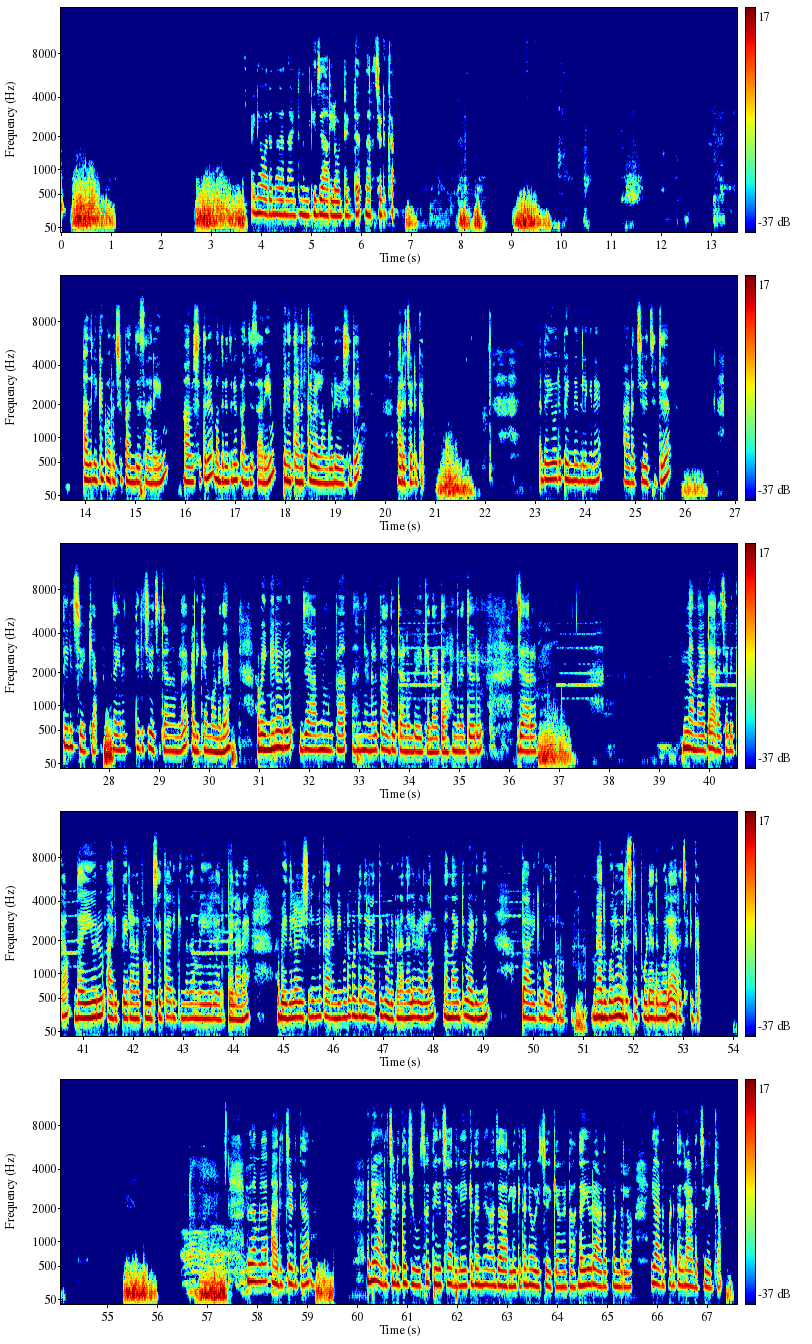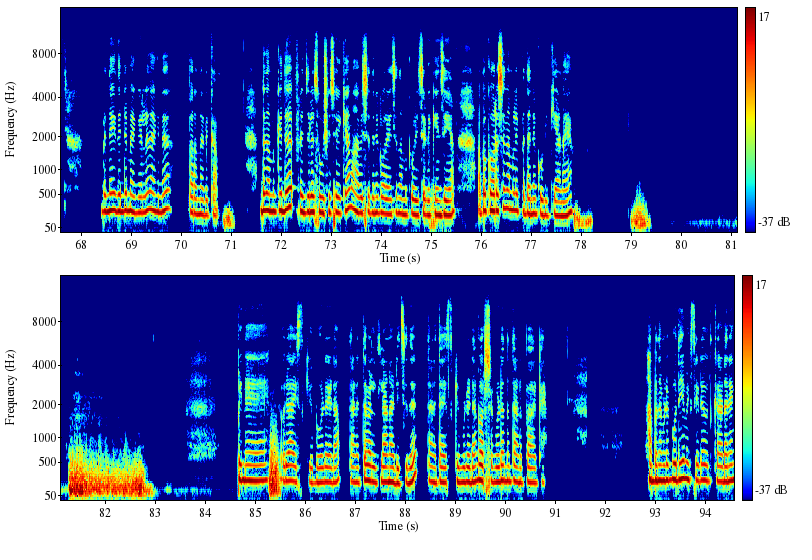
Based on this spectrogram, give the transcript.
ഇനി ഓരോന്നോരോന്നായിട്ട് നമുക്ക് ഈ ജാറിലോട്ടിട്ട് നിറച്ചെടുക്കാം. അതിലേക്ക് കുറച്ച് പഞ്ചസാരയും ആവശ്യത്തിന് മധുരത്തിന് പഞ്ചസാരയും പിന്നെ തണുത്ത വെള്ളം കൂടി ഒഴിച്ചിട്ട് അരച്ചെടുക്കാം. അത് ഒരു പിന്നെ ഇതിലിങ്ങനെ അടച്ചു വെച്ചിട്ട് തിരിച്ച് വയ്ക്കുക ഇതങ്ങനെ തിരിച്ച് വെച്ചിട്ടാണ് നമ്മൾ അടിക്കാൻ പോകുന്നത് അപ്പോൾ ഇങ്ങനെ ഒരു ജാർ നമ്മളിപ്പോൾ ഞങ്ങളിപ്പോൾ ആദ്യമായിട്ടാണ് ഉപയോഗിക്കുന്നത് കേട്ടോ. ഇങ്ങനത്തെ ഒരു ജാറ് നന്നായിട്ട് അരച്ചെടുക്കാം. ഇതാ ഈ ഒരു അരിപ്പയിലാണ് ഫ്രൂട്ട്സൊക്കെ അരിക്കുന്നത് നമ്മൾ ഈ ഒരു അരിപ്പയിലാണ്. അപ്പോൾ ഇതിലൊഴിച്ചിട്ട് കരണ്ടിയും കൂടെ കൊണ്ടുവന്ന് ഇളക്കി കൊടുക്കണം. എന്നാലേ വെള്ളം നന്നായിട്ട് വടിഞ്ഞ് താഴേക്ക് പോകത്തുള്ളൂ. അങ്ങനെ അതുപോലെ ഒരു സ്റ്റെപ്പ് കൂടെ അതുപോലെ അരച്ചെടുക്കാം. ഇനി നമ്മൾ അരിച്ചെടുത്ത ഇനി അരിച്ചെടുത്ത ജ്യൂസ് തിരിച്ച് അതിലേക്ക് തന്നെ ആ ജാറിലേക്ക് തന്നെ ഒഴിച്ച് വെക്കാം കേട്ടോ. ദൈ ഒരു അടപ്പുണ്ടല്ലോ. ഈ അടപ്പെടുത്ത് അതിൽ അടച്ച് വെക്കാം. പിന്നെ ഇതിന്റെ മുകളിൽ അങ്ങനെ തുറന്നെടുക്കാം. എന്നിട്ട് നമുക്കിത് ഫ്രിഡ്ജിൽ സൂക്ഷിച്ച് വയ്ക്കാം ആവശ്യത്തിന് കുറേശ്ശെ നമുക്ക് ഒഴിച്ചെടുക്കുകയും ചെയ്യാം. അപ്പോൾ കുറച്ച് നമ്മളിപ്പോൾ തന്നെ കുടിക്കുകയാണേ. പിന്നെ ഒരു ഐസ് ക്യൂബ് കൂടെ ഇടാം. തണുത്ത വെള്ളത്തിലാണ് അടിച്ചത്. തണുത്ത ഐസ് ക്യൂബ് കൂടെ ഇടാം. കുറച്ചും കൂടെ ഒന്ന് തണുപ്പാകട്ടെ. അപ്പോൾ നമ്മുടെ പുതിയ മിക്സിയുടെ ഉദ്ഘാടനം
